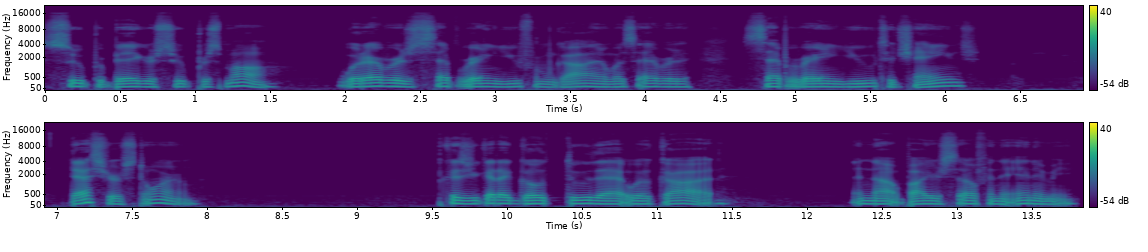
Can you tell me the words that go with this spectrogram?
super big or super small whatever is separating you from God and whatever separating you to change, that's your storm. Because you got to go through that with God and not by yourself and the enemy.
